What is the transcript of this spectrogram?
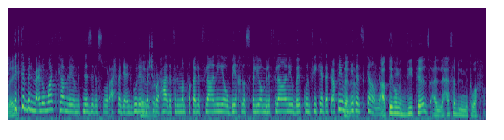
دبي تكتب المعلومات كاملة يوم تنزل الصور أحمد يعني تقول المشروع هذا في المنطقة الفلانية وبيخلص في اليوم الفلاني وبيكون في كذا. تعطيهم. ال details كامل. أعطيهم الديتيلز على حسب المتوفر.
